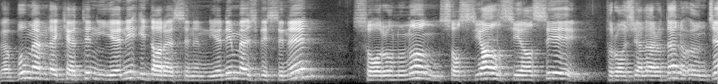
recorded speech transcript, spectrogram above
Ve bu memleketin yeni idaresinin, yeni meclisinin sorununun sosyal, siyasi projelerden önce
